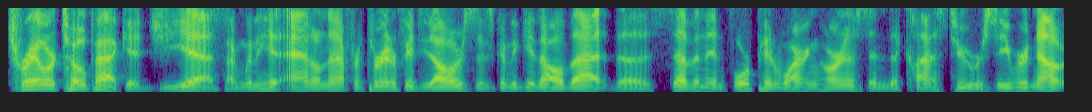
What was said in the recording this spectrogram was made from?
Trailer tow package, yes, I'm going to hit add on that for three hundred fifty dollars. Is going to get all that the seven and four pin wiring harness and the class two receiver. Now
